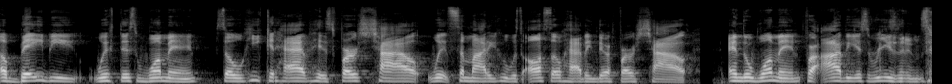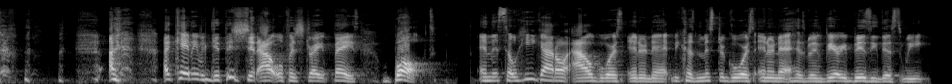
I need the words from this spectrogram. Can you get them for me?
a baby with this woman so he could have his first child with somebody who was also having their first child. And the woman, for obvious reasons, I, I can't even get this shit out with a straight face, balked. And then so he got on Al Gore's internet because Mr. Gore's internet has been very busy this week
